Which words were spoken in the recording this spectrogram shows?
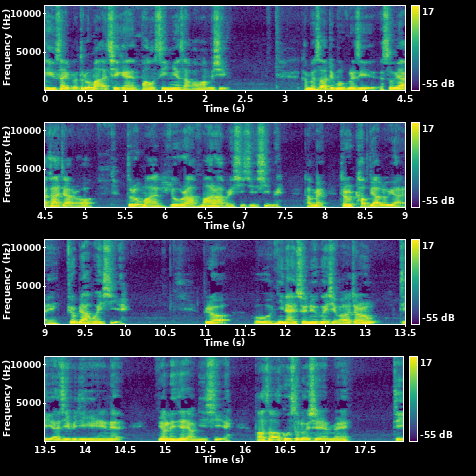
ဂီးဆိုင်ပြီးသူတို့မှအခြေခံဘောင်စည်းမျဉ်းစာဘာမှမရှိဘူးဒါပေမဲ့ဆိုတော့ဒီမိုကရေစီအစိုးရကကြတော့သူတို့မှလိုရာမှားတာပဲရှိချင်ရှိမယ်ဒါပေမဲ့ကျွန်တော်ထောက်ပြလို့ရတယ်ပြောပြခွင့်ရှိတယ်ပြီးတော့ဟိုညှိနှိုင်းဆွေးနွေးခွင့်ရှိပါတော့ကျွန်တော်တို့ဒီ LGBT နေနဲ့ ညှို့လင်းချက်ရောင်ကြီးရှိတယ်။ဘာလို့ဆိုအခုဆိုလို့ရှိရင်မယ်ဒီ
